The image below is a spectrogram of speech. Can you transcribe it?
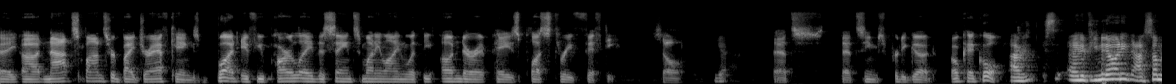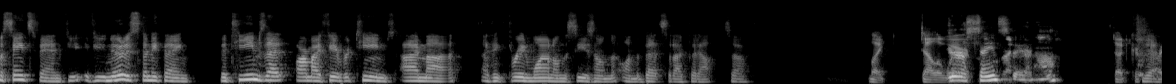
Okay. Uh, not sponsored by DraftKings, but if you parlay the Saints money line with the under, it pays plus 350. So yeah, that's that seems pretty good. Okay, cool. I, and if you know anything, I'm a Saints fan. If you if you noticed anything, the teams that are my favorite teams, I'm uh, I think three and one on the season on the on the bets that I put out. So, like Delaware, you're a Saints fan, huh? Rutgers, yeah.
